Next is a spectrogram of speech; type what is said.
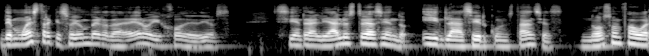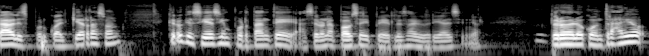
demuestra que soy un verdadero hijo de Dios. Si en realidad lo estoy haciendo y las circunstancias no son favorables por cualquier razón, creo que sí es importante hacer una pausa y pedirle sabiduría al Señor. Pero de lo contrario,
